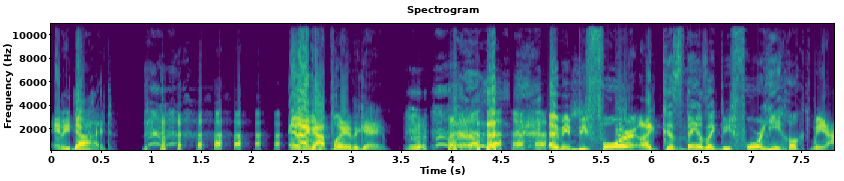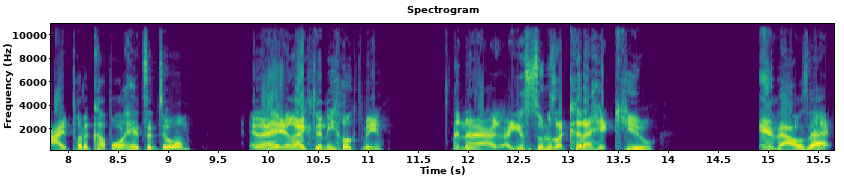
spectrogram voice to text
and he died, and I got play the game. I mean, before like because the thing is like before he hooked me, I put a couple of hits into him, and I like then he hooked me, and then I, like as soon as I could, I hit Q, and that was that.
